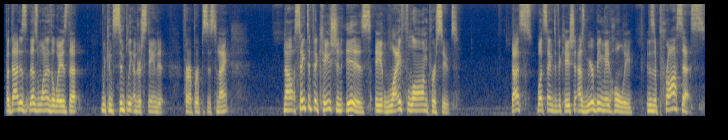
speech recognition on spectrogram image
But that is, that's one of the ways that we can simply understand it for our purposes tonight. Now, sanctification is a lifelong pursuit. That's what sanctification, as we're being made holy, it is a process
